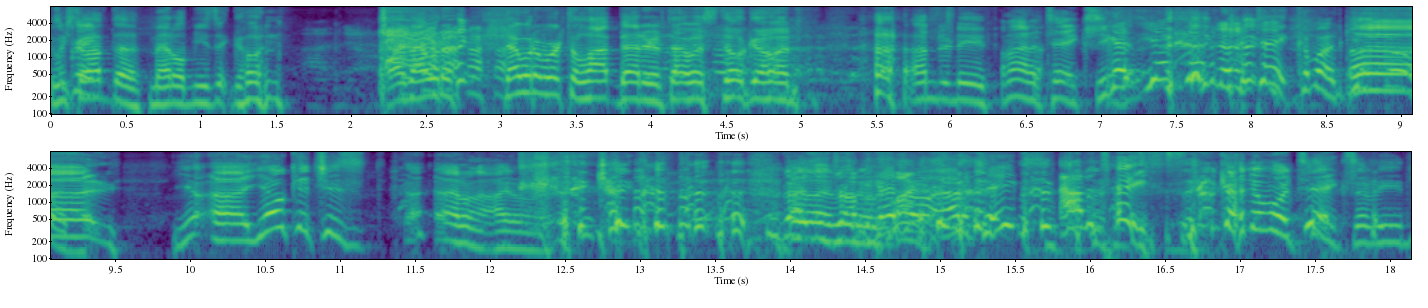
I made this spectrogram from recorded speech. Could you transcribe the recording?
we still have the metal music going? Oh, that would have that would have worked a lot better if that was still going underneath. I'm out of takes. You guys, you have another take. Come on, keep it Uh, going. Yo- uh, Jokic is. I I don't know. I don't know. you guys are dropping guys fire. out of takes. Out of taste. got no more takes. I mean,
